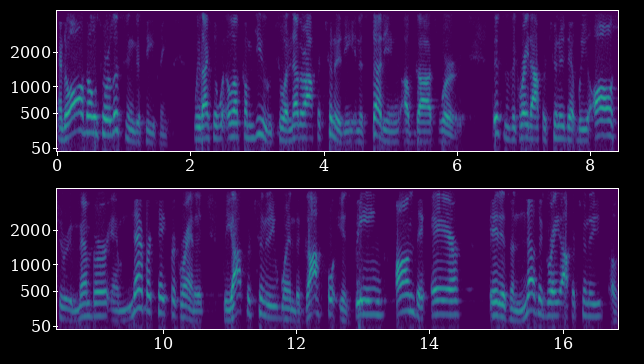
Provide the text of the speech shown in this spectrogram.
And to all those who are listening this evening, we'd like to welcome you to another opportunity in the studying of God's word. This is a great opportunity that we all should remember and never take for granted the opportunity when the gospel is being on the air. It is another great opportunity of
